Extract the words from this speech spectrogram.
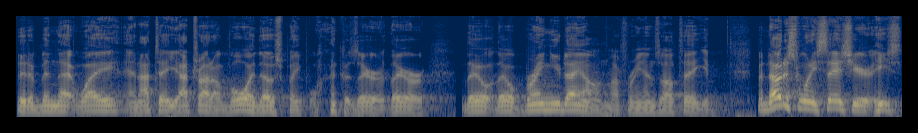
that have been that way, and I tell you, I try to avoid those people because they're, they're, they'll, they'll bring you down, my friends, I'll tell you. But notice what he says here. He's,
